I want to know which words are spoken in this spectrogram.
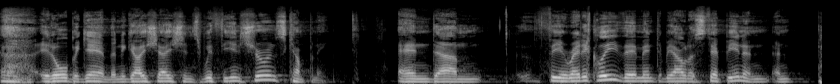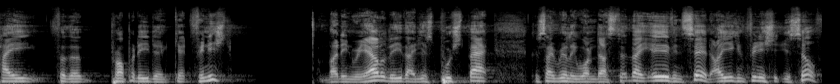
it all began the negotiations with the insurance company. And um, theoretically, they're meant to be able to step in and, and pay for the property to get finished. But in reality, they just pushed back because they really wanted us to. They even said, Oh, you can finish it yourself.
